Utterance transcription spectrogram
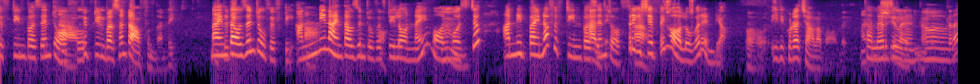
fifteen percent off fifteen percent off ఉందండి. నైన్ థౌజండ్ టూ ఫిఫ్టీ అన్ని నైన్ థౌజండ్ టూ ఫిఫ్టీలో ఉన్నాయి ఆల్మోస్ట్ అన్నిటిపైన fifteen percent off free shipping all over India ఇది కూడా చాలా బాగుంది. మంచి చూడండి. కదా?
